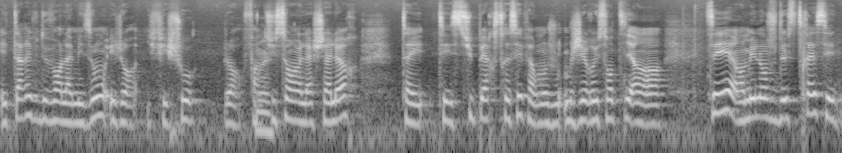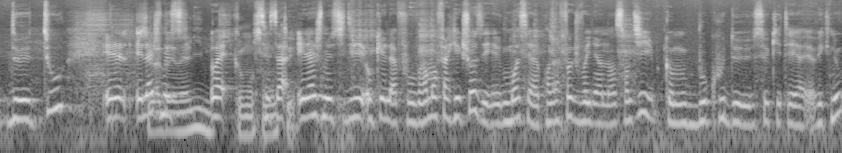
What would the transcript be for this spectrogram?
et tu arrives devant la maison et genre il fait chaud genre enfin Ouais. tu sens la chaleur t'es super stressé. Enfin moi j'ai ressenti un un mélange de stress et de tout. Et, là je me suis ouais c'est ça. et là je me suis dit ok là faut vraiment faire quelque chose. Et moi c'est la première fois que je voyais un incendie comme beaucoup de ceux qui étaient avec nous.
